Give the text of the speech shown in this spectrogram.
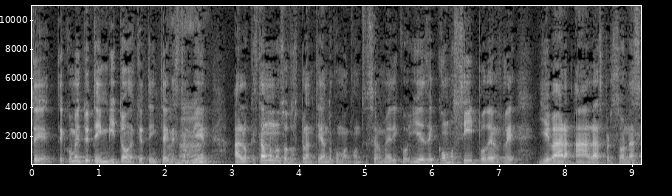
te, comento y te invito a que te integres también a lo que estamos nosotros planteando como acontecer médico y es de cómo sí poderle llevar a las personas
